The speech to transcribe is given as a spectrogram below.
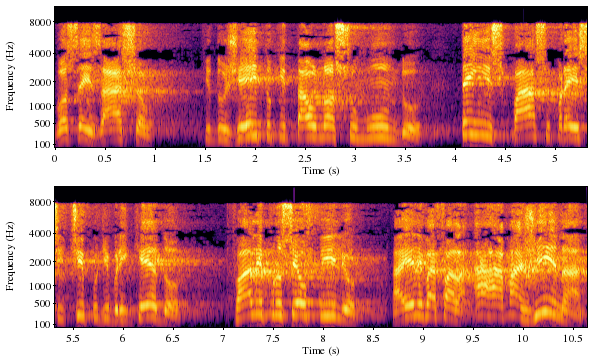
Vocês acham que do jeito que está o nosso mundo, tem espaço para esse tipo de brinquedo? Fale para o seu filho. Aí ele vai falar: Ah, imagina,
